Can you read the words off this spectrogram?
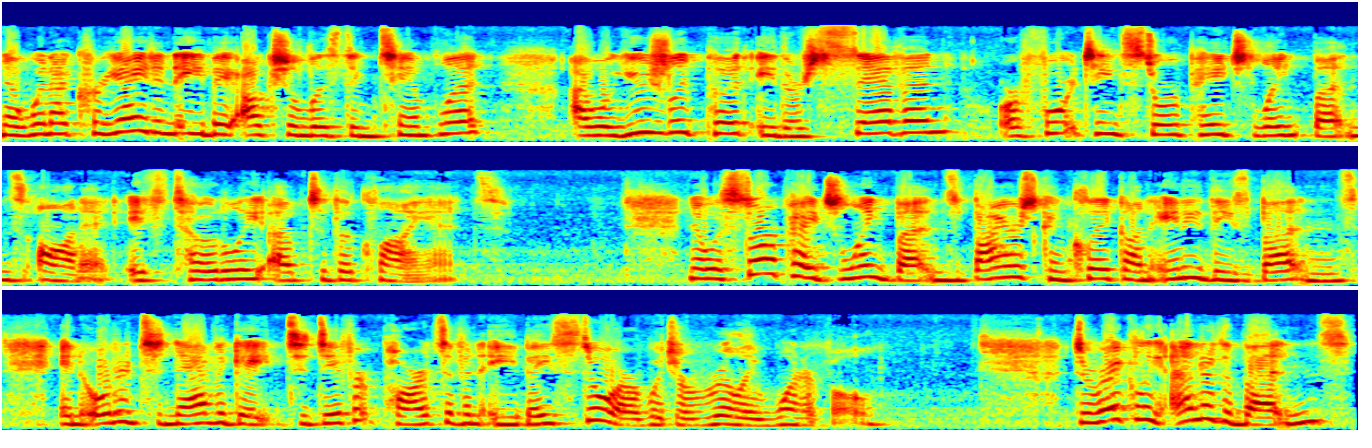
Now, when I create an eBay auction listing template, I will usually put either 7 or 14 store page link buttons on it. It's totally up to the client. Now with store page link buttons, buyers can click on any of these buttons in order to navigate to different parts of an eBay store, which are really wonderful. Directly under the buttons,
